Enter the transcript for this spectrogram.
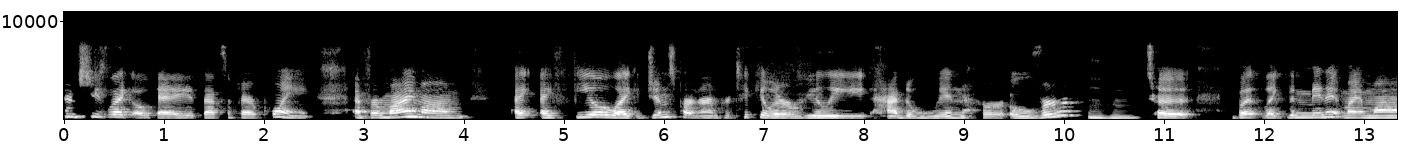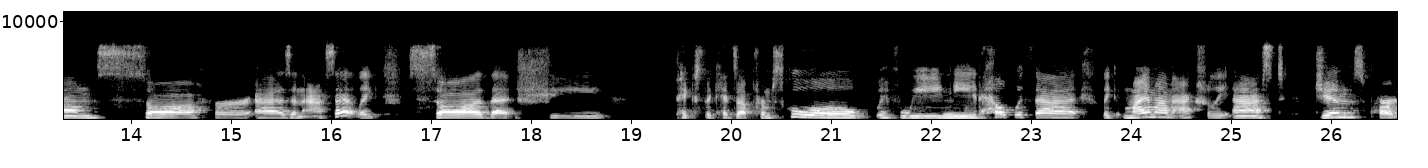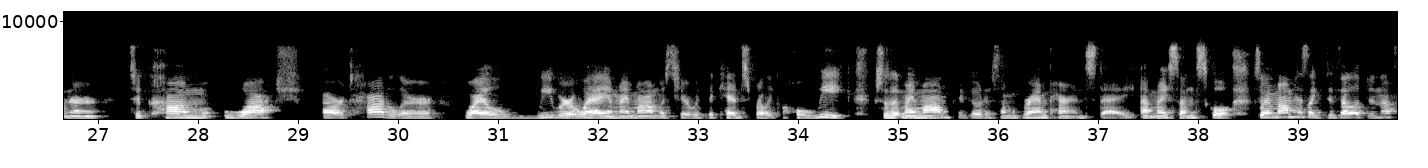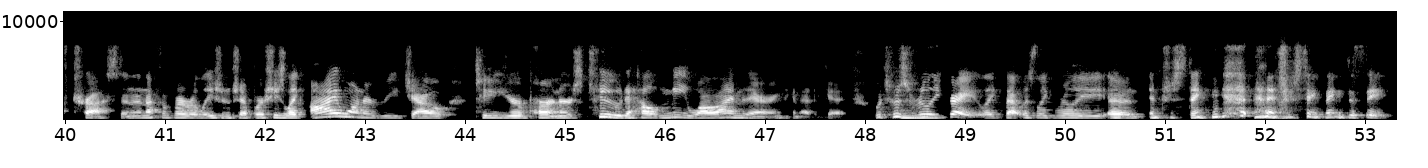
And she's like okay that's a fair point. And for my mom I, I feel like Jim's partner in particular really had to win her over mm-hmm. to but like the minute my mom saw her as an asset like saw that she picks the kids up from school if we need help with that like my mom actually asked jim's partner to come watch our toddler while we were away and my mom was here with the kids for like a whole week so that my mm-hmm. mom could go to some grandparents day at my son's school so my mom has like developed enough trust and enough of a relationship where she's like i want to reach out to your partners too to help me while i'm there in connecticut which was mm-hmm. really great like that was like really an interesting an interesting thing to see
